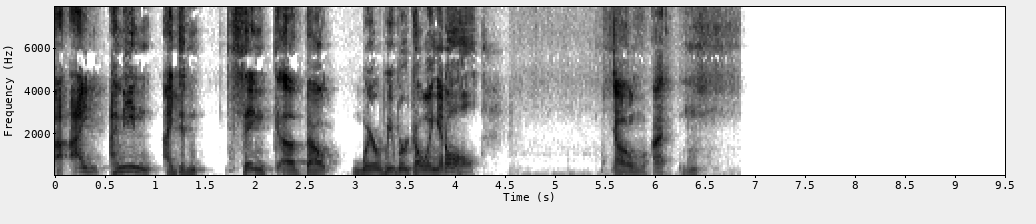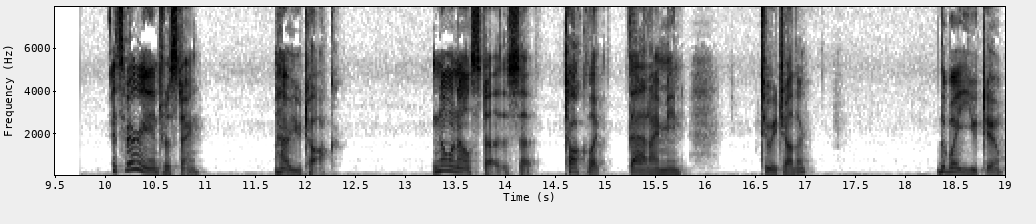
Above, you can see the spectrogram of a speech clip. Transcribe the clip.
I I mean, I didn't think about where we were going at all. Oh, I It's very interesting how you talk. No one else does. Uh, talk like that, I mean, to each other. The way you do.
